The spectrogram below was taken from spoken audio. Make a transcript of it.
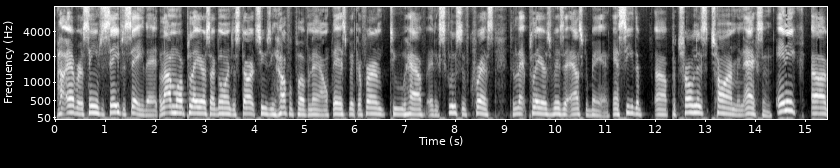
however, it seems safe to say that a lot more players are going to start choosing Hufflepuff now that it's been confirmed to have an exclusive crest to let players visit Azkaban and see the uh, Patronus charm in action. Any uh,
